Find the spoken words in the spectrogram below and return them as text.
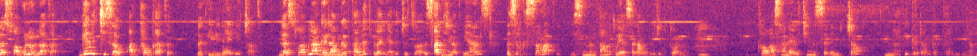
ለእሷ ውሎላታል። ግን እቺ ሰው አታውቃትም። በቲቪ ነው ያየቻት። ለእሷ ብላ ገዳም ገብታለች ብላኛለች። እሷ ህፃን ልጅ ናት። ቢያንስ በስልክ ሰማት የስምንት ዓመት ወይ አስር ዓመት ልጅ ብትሆን ነው። ከሐዋሳ ነው ያለችኝ መሰለኝ። ብቻ እናቴ ገዳም ገብታልኛል።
